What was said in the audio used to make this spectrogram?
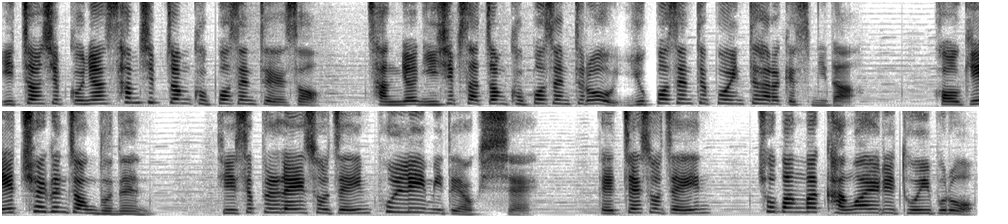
2019년 30.9%에서 작년 24.9%로 6%포인트 하락했습니다. 거기에 최근 정부는 디스플레이 소재인 폴리이미드 역시 대체 소재인 초방막 강화유리 도입으로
